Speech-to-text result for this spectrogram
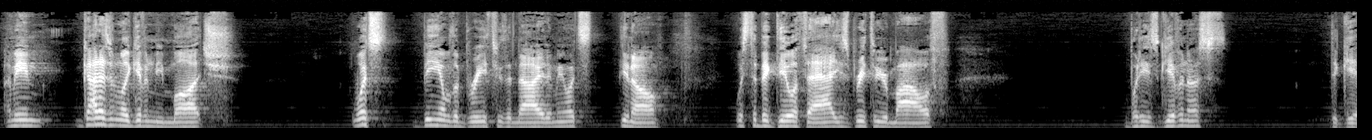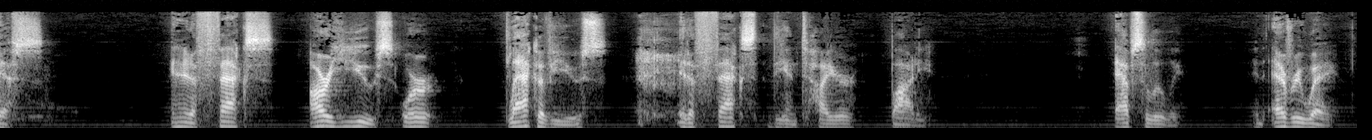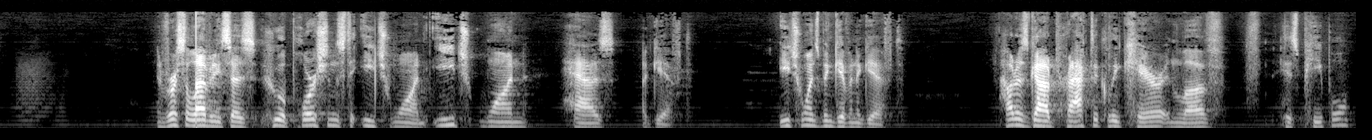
I mean, God hasn't really given me much. What's being able to breathe through the night? I mean, what's, you know, what's the big deal with that? You just breathe through your mouth. But He's given us the gifts. And it affects our use or lack of use. It affects the entire body. Absolutely. In every way. In verse 11, he says, Who apportions to each one? Each one has a gift. Each one's been given a gift. How does God practically care and love his people?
